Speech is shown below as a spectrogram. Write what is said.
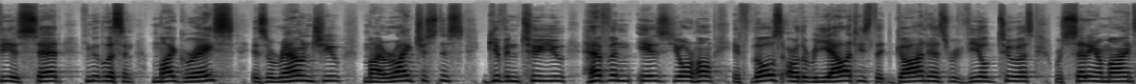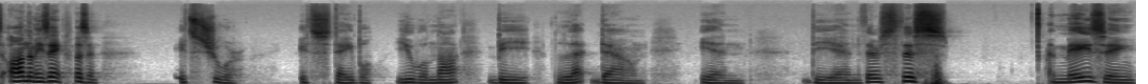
he has said, listen, my grace is around you, my righteousness given to you, heaven is your home. If those are the realities that God has revealed to us, we're setting our minds on them. He's saying, listen, it's sure, it's stable. You will not be let down in the end. There's this amazing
